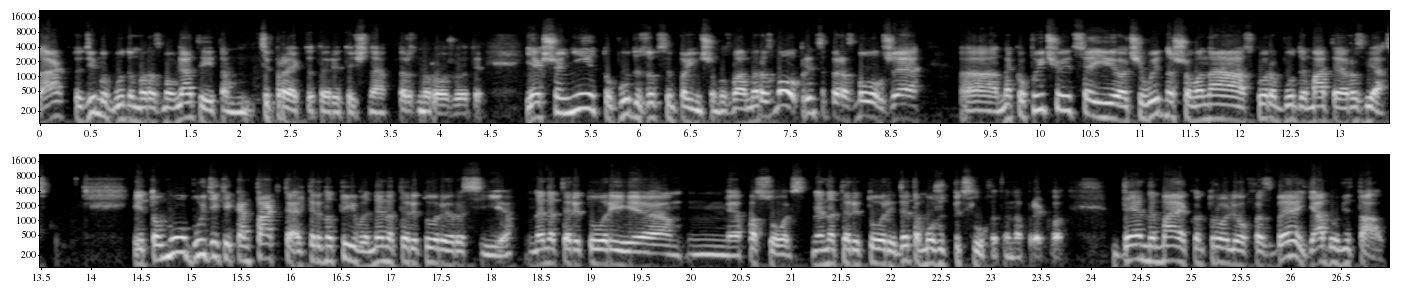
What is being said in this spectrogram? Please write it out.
так тоді ми будемо розмовляти і там ці проекти теоретично розморожувати. Якщо ні, то буде зовсім по-іншому з вами розмова. В принципі, розмова вже а, накопичується, і очевидно, що вона скоро буде мати розв'язку. І тому будь-які контакти, альтернативи не на території Росії, не на території посольств, не на території, де там можуть підслухати, наприклад, де немає контролю ФСБ, я би вітав.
